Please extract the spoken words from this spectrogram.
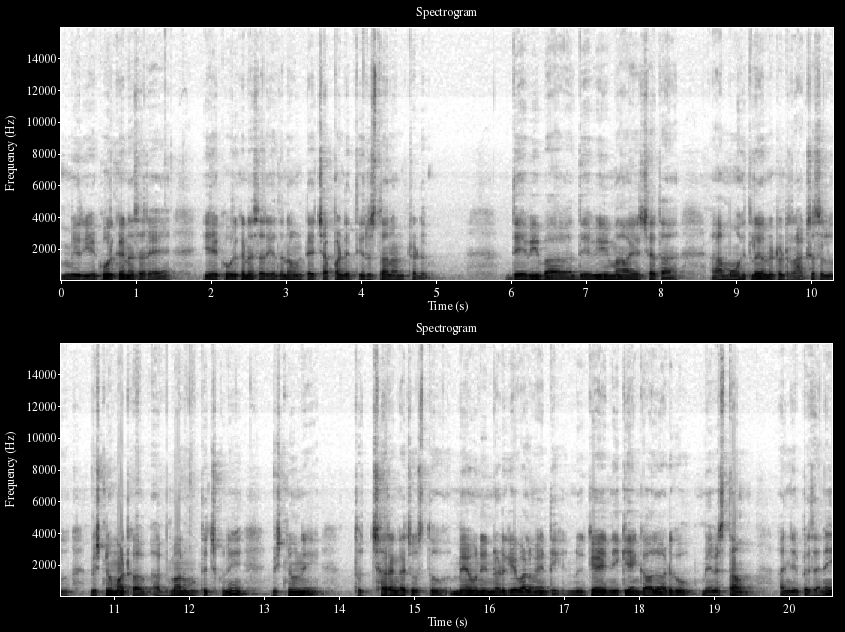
మీరు ఏ కోరికైనా సరే ఏ కోరికైనా సరే ఏదైనా ఉంటే చెప్పండి తీరుస్తాను అంటాడు. దేవి బా దేవి మాయ చేత ఆ మోహితులై ఉన్నటువంటి రాక్షసులు విష్ణు మాటకు అభిమానం తెచ్చుకుని విష్ణువుని తుచ్ఛారంగా చూస్తూ మేము నిన్ను అడిగే వాళ్ళం ఏంటి? నీకే నీకేం కావాలో అడుగు మేము ఇస్తాము అని చెప్పేసి అని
